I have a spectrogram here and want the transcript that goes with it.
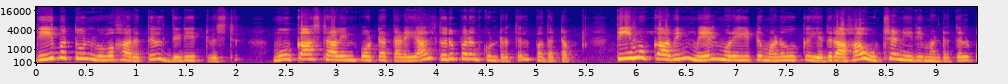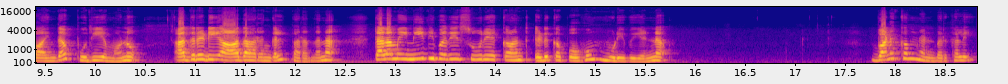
தீபத்தூன் விவகாரத்தில் திடீர் ட்விஸ்ட். மு. ஸ்டாலின் போட்ட தடையால் திருப்பரங்குன்றத்தில் பதட்டம். திமுகவின் மேல்முறையீட்டு மனுவுக்கு எதிராக உச்சநீதிமன்றத்தில் பாய்ந்த புதிய மனு. அதிரடி ஆதாரங்கள் பறந்தன. தலைமை நீதிபதி சூரியகாந்த் எடுக்கப் போகும் முடிவு என்ன? வணக்கம் நண்பர்களே.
